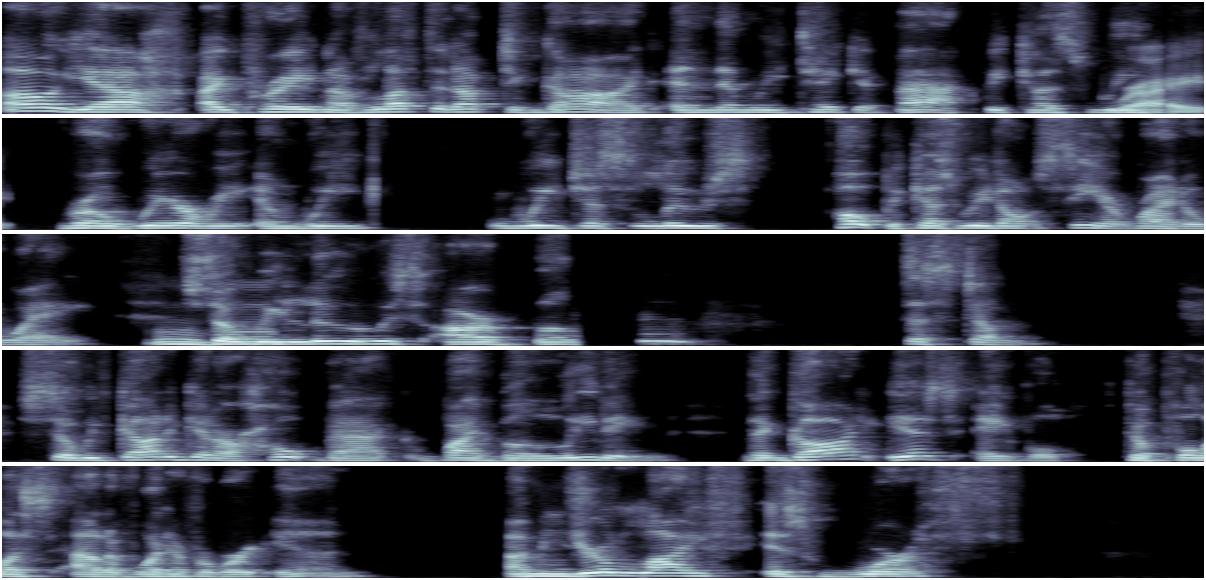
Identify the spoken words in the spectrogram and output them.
Oh yeah, I prayed and I've left it up to God, and then we take it back because we right. grow weary and we we just lose hope because we don't see it right away. So Mhm. we lose our belief system. So we've got to get our hope back by believing that God is able to pull us out of whatever we're in. I mean, your life is worth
